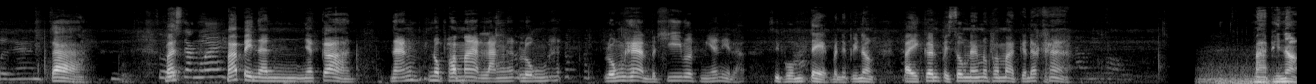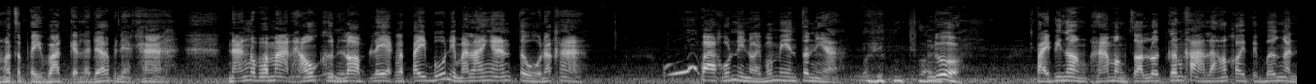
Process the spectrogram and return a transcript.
เลยงานจ้าสวยจังเลยมาเป็นอันหยังก็นางนพมาศหลังลงลงห้านบัญชีรถเมียนี่แหละสิผมแตกบัดเนี่ยพี่น้อง ไปเกินไปส่งนางนพมาศกันนะค่ะ มาพี่น้องเขาจะไปวัดกันแล้วเด้อไปเนี่ยค่ะนางนพมาศเฮาขึ้นรอบแรกแล้วไปบูธนี่มารายงานตู่นะค่ะโอ้ปลาคนหน่อยๆบ่เมนตัวเนี่ยดูไปพี่น้องหาหม่องจอดรถก่อนค่ะ แล้วเขาคอยไปเบิ้งกัน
